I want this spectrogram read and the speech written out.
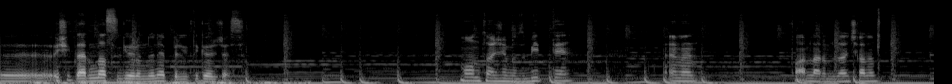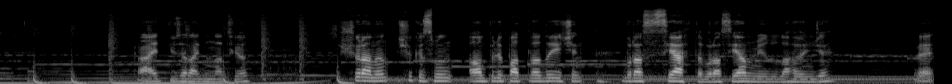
Ee, Işıkların nasıl göründüğünü hep birlikte göreceğiz. Montajımız bitti. Hemen farlarımızı açalım. Gayet güzel aydınlatıyor. Şuranın şu kısmın ampulü patladığı için burası siyahtı. Burası yanmıyordu daha önce. Ve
